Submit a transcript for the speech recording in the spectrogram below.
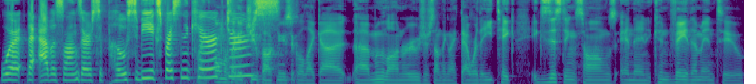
where the ABBA songs are supposed to be expressing the characters. Almost like a jukebox musical, like uh, uh, Moulin Rouge or something like that, where they take existing songs and then convey them into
